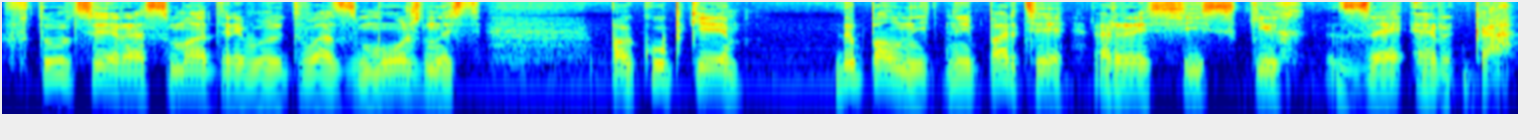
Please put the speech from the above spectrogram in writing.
в Турции рассматривают возможность покупки дополнительной партии российских ЗРК.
